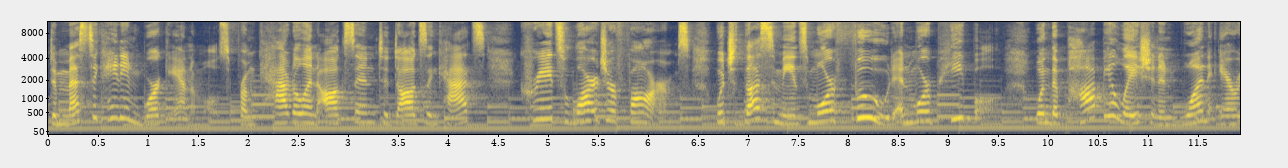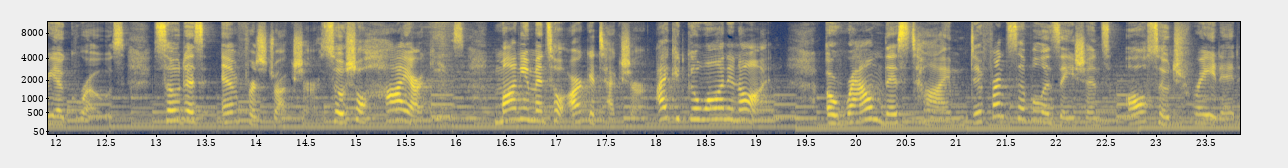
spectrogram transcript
domesticating work animals, from cattle and oxen to dogs and cats, creates larger farms, which thus means more food and more people. When the population in one area grows, so does infrastructure, social hierarchies, monumental architecture. I could go on and on. Around this time, different civilizations also traded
